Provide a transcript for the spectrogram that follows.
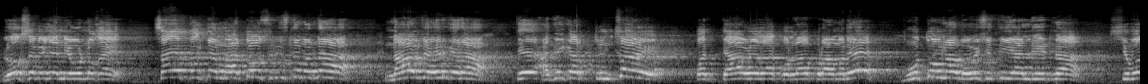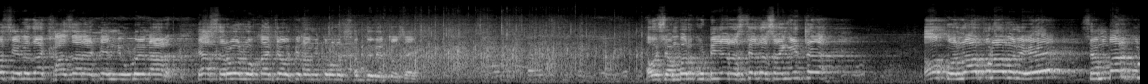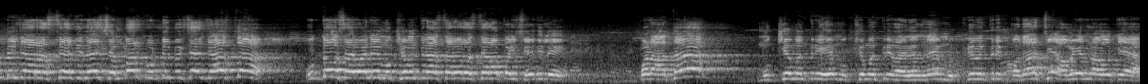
लोकसभेच्या निवडणुका आहेत. साहेब फक्त मातोश्रीचं म्हणा नाव जाहीर करा. ते अधिकार तुमचा आहे. पण त्यावेळेला कोल्हापुरामध्ये भूतो ना भविष्यती या लीडना शिवसेनेचा खासदार अटेल निवडून येणार. या सर्व लोकांच्या वतीनं आम्ही तुम्हाला शब्द देतो साहेब. अहो शंभर कोटीच्या रस्त्याचं सांगितलं. अहो कोल्हापुरामध्ये शंभर कोटीच्या रस्त्या दिले शंभर कोटीपेक्षा जास्त उद्धव साहेबांनी मुख्यमंत्री असताना रस्त्याला पैसे दिले. पण आता मुख्यमंत्री हे मुख्यमंत्री राहिलेले नाही मुख्यमंत्री पदाची अवहेलना होत्या.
